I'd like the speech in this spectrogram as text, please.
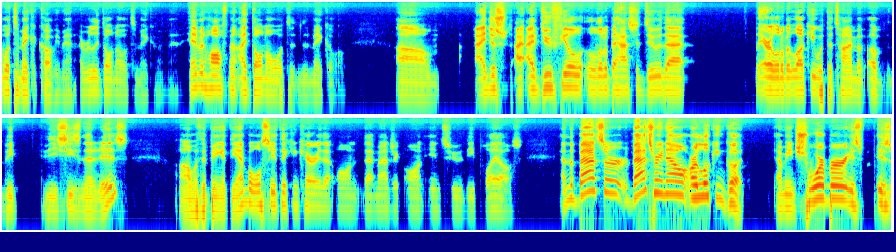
what to make of Covey, man. I really don't know what to make of him, man. Him and Hoffman, I don't know what to, make of them. Um, I just I, I, do feel a little bit has to do that they are a little bit lucky with the time of, of the the season that it is, uh, with it being at the end. But we'll see if they can carry that on that magic on into the playoffs. And the bats are bats right now are looking good. I mean, Schwarber is is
